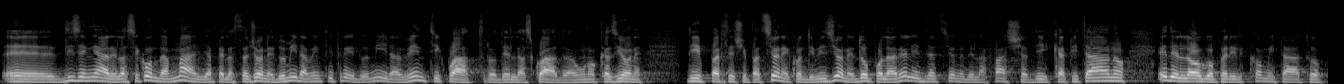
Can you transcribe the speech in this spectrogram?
eh, disegnare la seconda maglia per la stagione 2023-2024 della squadra, un'occasione di partecipazione e condivisione dopo la realizzazione della fascia di capitano e del logo per il comitato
